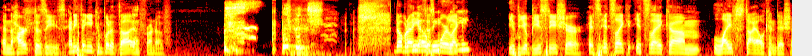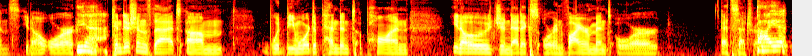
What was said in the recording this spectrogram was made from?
and the heart disease. Anything you can put a the in front of. no, but I The guess it's more like the obesity. Sure, it's it's like it's like um, lifestyle conditions, you know, or Yeah. conditions that um, would be more dependent upon, you know, genetics or environment or etc. Diet.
